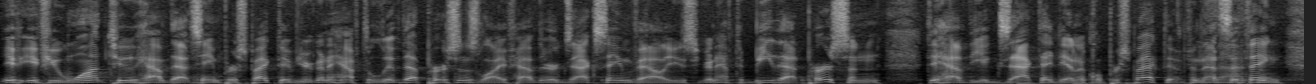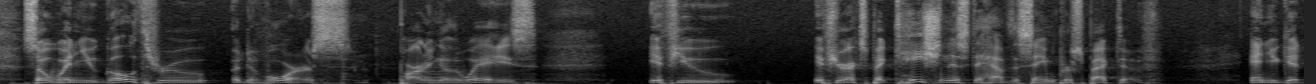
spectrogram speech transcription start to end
if, if you want to have that same perspective, you're going to have to live that person's life, have their exact same values. You're going to have to be that person to have the exact identical perspective. And that's the thing. So when you go through a divorce, parting of the ways, if you if your expectation is to have the same perspective and you get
